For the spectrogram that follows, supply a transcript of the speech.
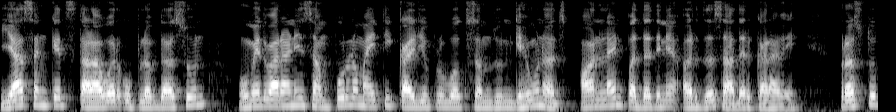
या संकेतस्थळावर उपलब्ध असून उमेदवारांनी संपूर्ण माहिती काळजीपूर्वक समजून घेऊनच ऑनलाईन पद्धतीने अर्ज सादर करावे. प्रस्तुत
